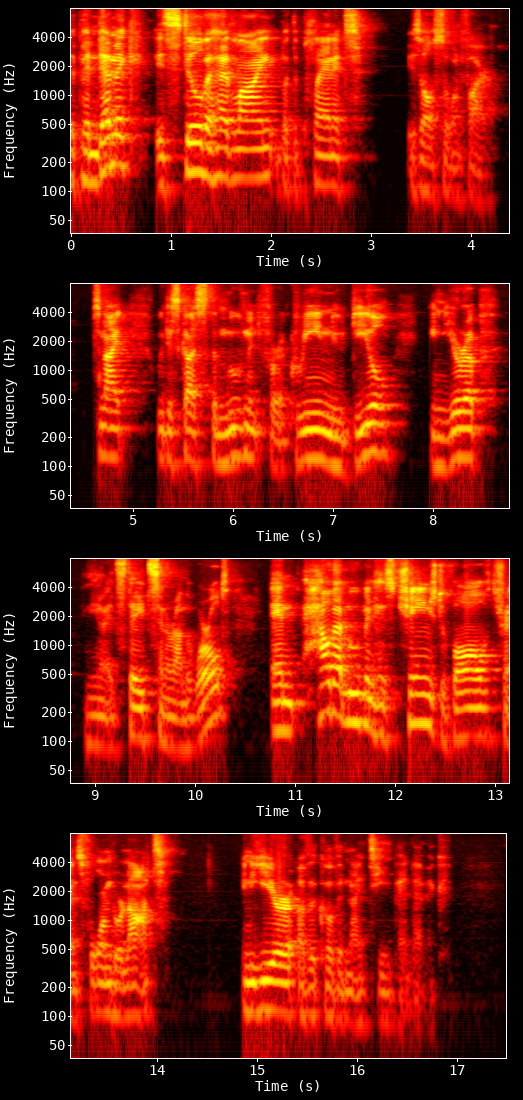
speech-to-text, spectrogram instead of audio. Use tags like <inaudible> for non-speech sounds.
The pandemic is still the headline, but the planet is also on fire. Tonight, we discuss the movement for a Green New Deal in Europe, in the United States, and around the world, and how that movement has changed, evolved, transformed, or not in a year of the COVID-19 pandemic.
